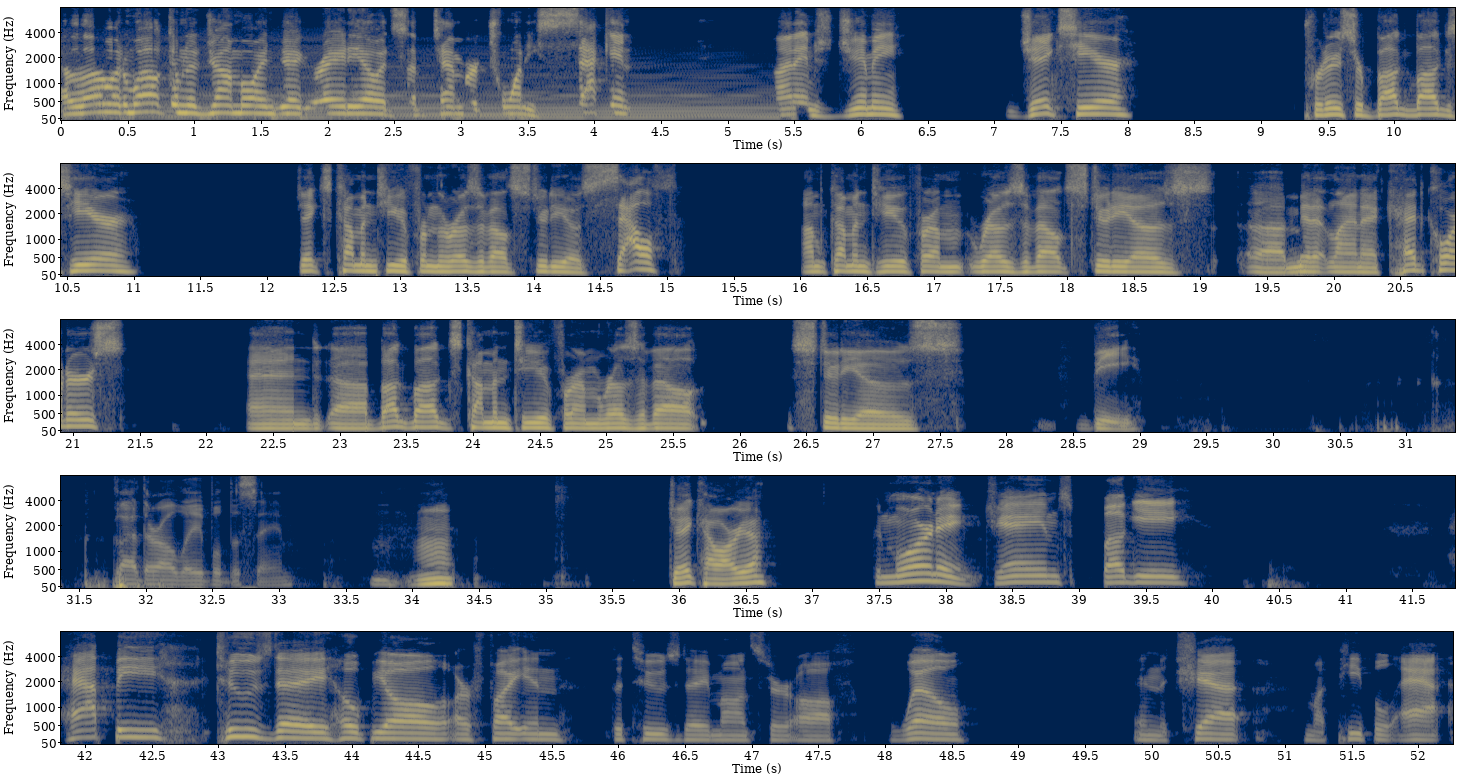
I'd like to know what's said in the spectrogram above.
Hello and welcome to John Boy and Jake Radio. It's September 22nd. My name's Jimmy. Jake's here. Producer Bug Bug's here. Jake's coming to you from the Roosevelt Studios South. I'm coming to you from Roosevelt Studios uh, Mid Atlantic headquarters. And uh, Bug Bug's coming to you from Roosevelt Studios B. Glad they're all labeled the same. Mm-hmm. Jake, how are you? Good morning, James, Buggy. Happy Tuesday. Hope y'all are fighting the Tuesday monster off well. In the chat, my people at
